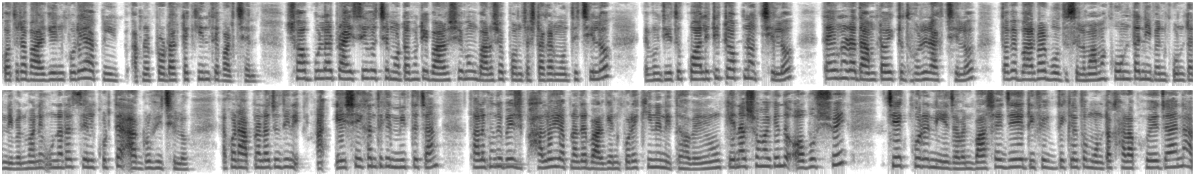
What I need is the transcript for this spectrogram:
কতটা বার্গেন করে আপনি আপনার প্রোডাক্টটা কিনতে পারছেন। সবগুলার প্রাইসই হচ্ছে মোটামুটি বারোশো এবং বারোশো পঞ্চাশ টাকার মধ্যে ছিল এবং যেহেতু কোয়ালিটি টপ নট ছিল, তাই ওনারা দামটাও একটু ধরে রাখছিল। তবে বারবার বলতেছিল মামা কোনটা নিবেন কোনটা নিবেন? মানে ওনারা সেল করতে আগ্রহী ছিল। এখন আপনারা যদি এসে এখান থেকে নিতে চান, তাহলে কিন্তু বেশ ভালোই আপনাদের বার্গেন করে কিনে নিতে হবে এবং কেনার সময় কিন্তু অবশ্যই চেক করে নিয়ে যাবেন। বাসায় যে ডিফেক্ট দেখলে তো মনটা খারাপ হয়ে যায় না?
